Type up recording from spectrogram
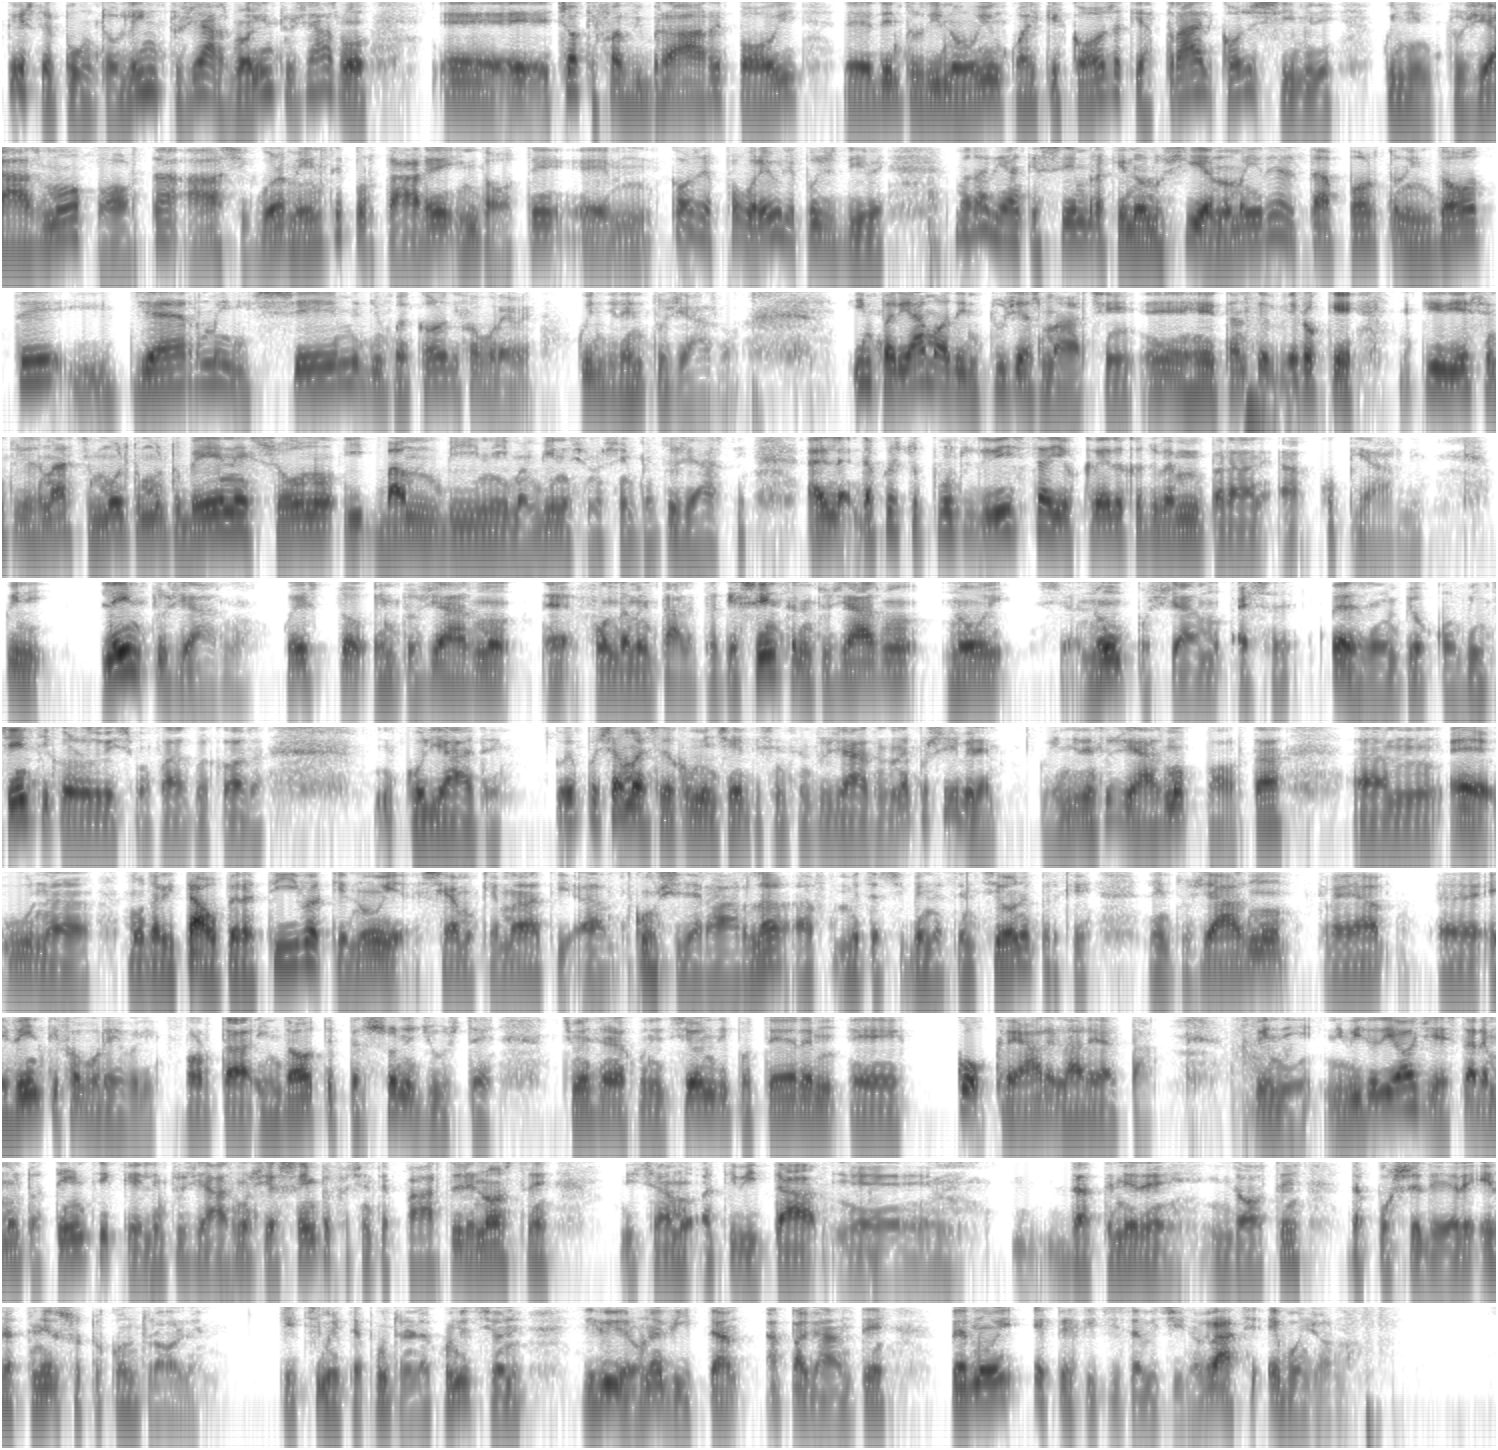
Questo è il punto, l'entusiasmo. L'entusiasmo è, è ciò che fa vibrare poi eh, dentro di noi un qualche cosa che attrae cose simili. Quindi entusiasmo porta a sicuramente portare in dote eh, cose favorevoli e positive. Magari anche sembra che non lo siano, ma in realtà portano in dote il germe, il seme di un qualcosa di favorevole. Quindi l'entusiasmo impariamo ad entusiasmarci e, tanto è vero che chi riesce a entusiasmarci molto molto bene sono i bambini, i bambini sono sempre entusiasti. Da questo punto di vista io credo che dobbiamo imparare a copiarli. Quindi l'entusiasmo, questo entusiasmo è fondamentale perché senza l'entusiasmo noi non possiamo essere per esempio convincenti quando dovessimo fare qualcosa con gli altri. Come possiamo essere convincenti senza entusiasmo? Non è possibile. Quindi l'entusiasmo porta, um, è una modalità operativa che noi siamo chiamati a considerarla, a metterci bene attenzione perché l'entusiasmo crea eh, eventi favorevoli, porta in dote persone giuste, ci mette nella condizione di poter eh, co-creare la realtà. Quindi l'invito di oggi è stare molto attenti che l'entusiasmo sia sempre facente parte delle nostre diciamo, attività eh, da tenere in dote, da possedere e da tenere sotto controllo, che ci mette appunto nella condizione di vivere una vita appagante per noi e per chi ci sta vicino. Grazie e buongiorno.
